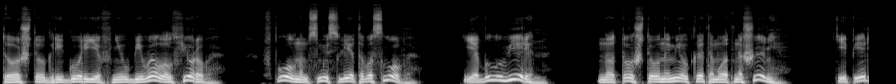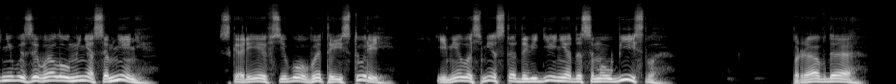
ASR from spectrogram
То, что Григорьев не убивал Алферова, в полном смысле этого слова, я был уверен, но то, что он имел к этому отношение, теперь не вызывало у меня сомнения. Скорее всего, в этой истории имелось место доведения до самоубийства. Правда,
